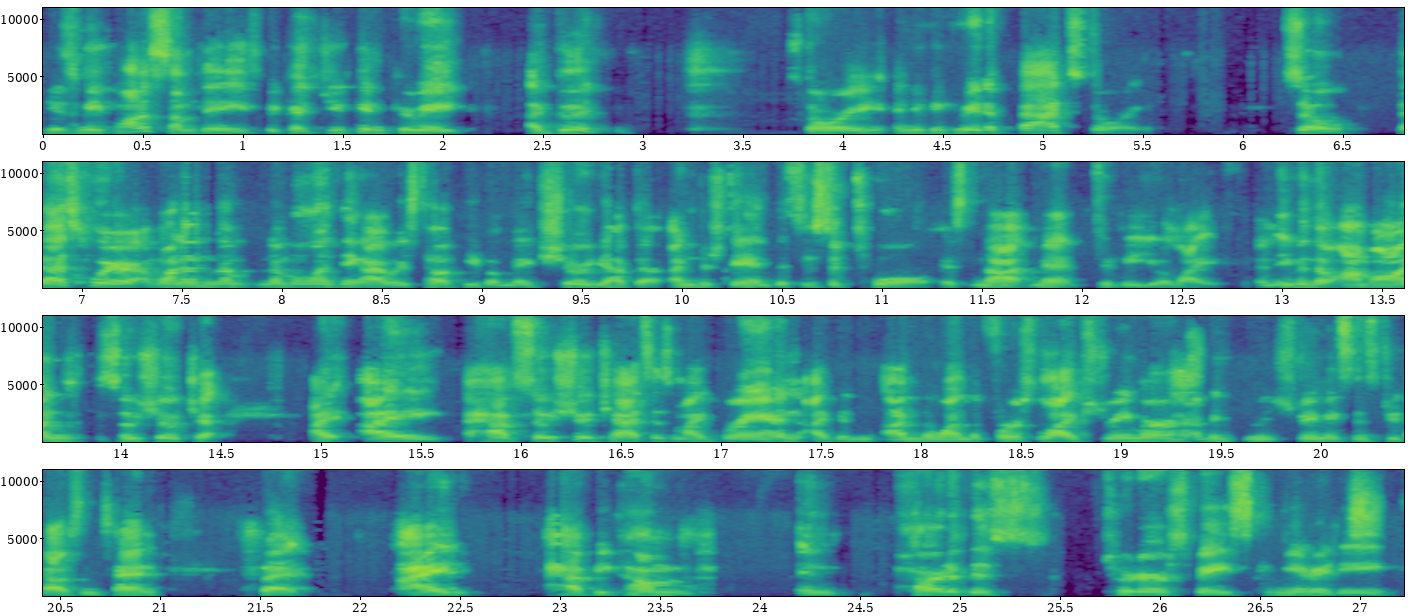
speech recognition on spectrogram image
gives me pause some days because you can create a good story and you can create a bad story. So that's where one of the num- number one thing I always tell people: make sure you have to understand this is a tool. It's not meant to be your life. And even though I'm on social chat, I I have social chats as my brand. I've been I'm the one the first live streamer. I've been doing streaming since 2010, but I have become in part of this Twitter space community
